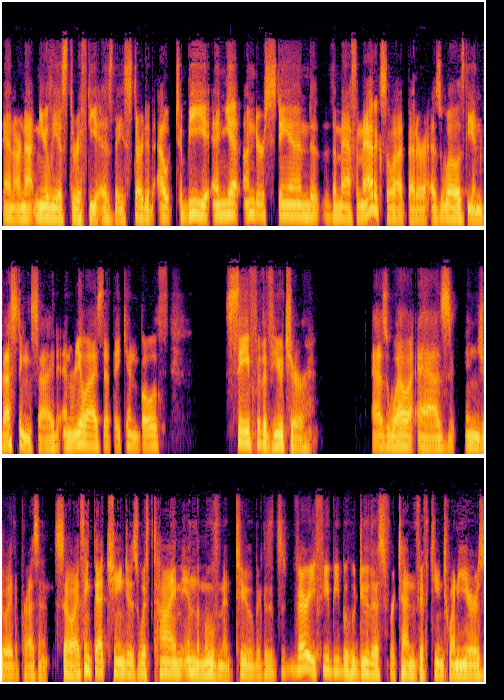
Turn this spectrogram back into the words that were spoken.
and are not nearly as thrifty as they started out to be, and yet understand the mathematics a lot better as well as the investing side and realize that they can both save for the future as well as enjoy the present. So I think that changes with time in the movement too, because it's very few people who do this for 10, 15, 20 years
